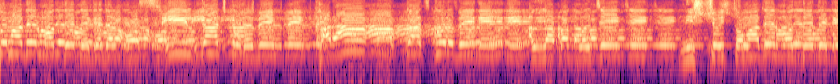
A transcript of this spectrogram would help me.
তোমাদের মধ্যে যারা অশ্লীল কাজ করবে, খারাপ কাজ করবে, আল্লাহ বলছে তোমাদের মধ্যে থেকে,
